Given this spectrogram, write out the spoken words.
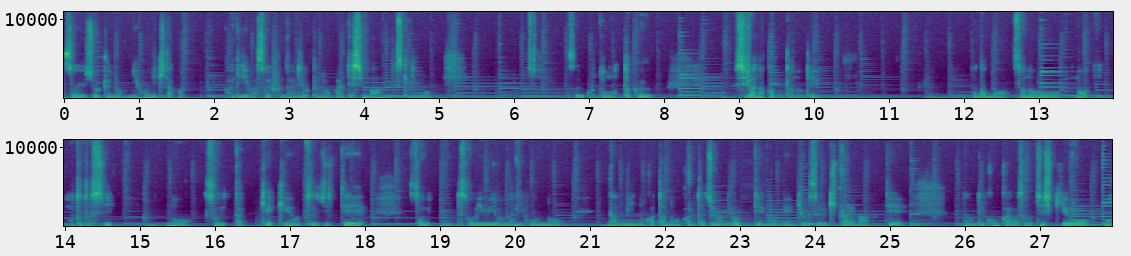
そういう状況に、日本に来たか限りはそういうふうな状況に置かれてしまうんですけども、そういうことを全く知らなかったので、ただまあ、その、まあ、一昨年のそういった経験を通じてそういそういういろんな日本の難民の方の置かれた状況っていうのを勉強する機会があってなので今回はその知識を持っ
